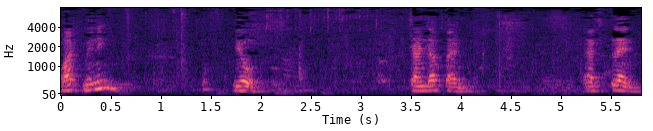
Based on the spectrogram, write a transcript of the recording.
what meaning you stand meaning चण्डप् explain.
